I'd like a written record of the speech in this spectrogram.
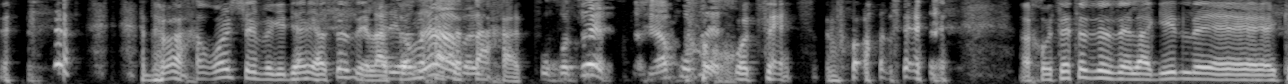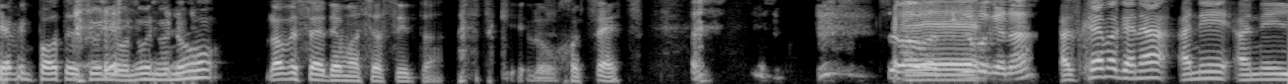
הדבר האחרון שבגד ים יעשה זה לאטום לך את התחת. הוא חוצץ, אתה חייב חוצץ. הוא חוצץ. החוצץ הזה זה להגיד לקווין פורטר ג'וניור נו נו נו, לא בסדר מה שעשית. אתה כאילו חוצץ. אה, קרם הגנה? אז קרם הגנה, אני, אני,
